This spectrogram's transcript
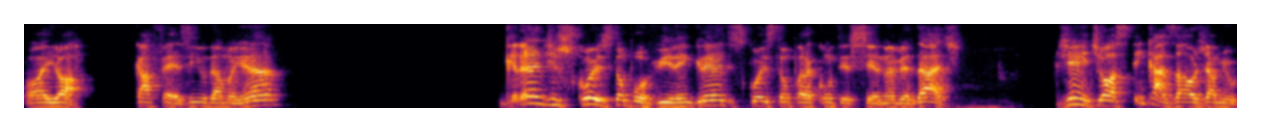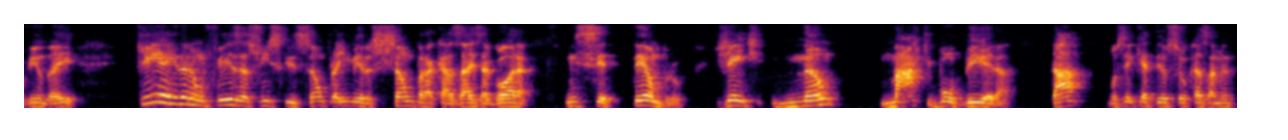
Olha aí, ó, cafezinho da manhã. Grandes coisas estão por vir, hein? Grandes coisas estão para acontecer, não é verdade? Gente, ó, se tem casal já me ouvindo aí, quem ainda não fez a sua inscrição para imersão para casais agora em setembro, gente, não marque bobeira, tá? Você quer ter o seu casamento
